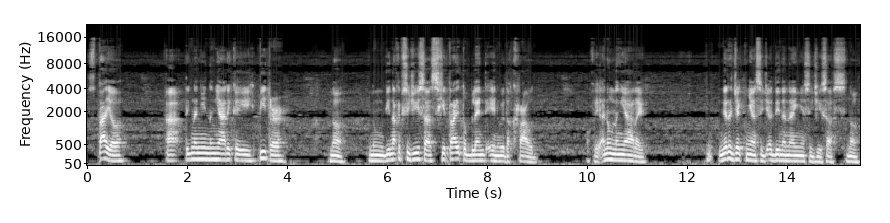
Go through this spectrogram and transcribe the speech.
So, tayo, uh, tignan niyo yung nangyari kay Peter, no? Nung dinakip si Jesus, he tried to blend in with the crowd. Okay, anong nangyari? Nireject niya si dinanay niya si Jesus, no?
